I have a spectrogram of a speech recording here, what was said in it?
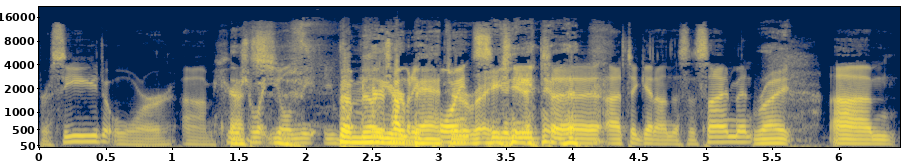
proceed, or um, here's That's what you'll need. here's how many banter, points right? you need to uh, to get on this assignment. Right. Um,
